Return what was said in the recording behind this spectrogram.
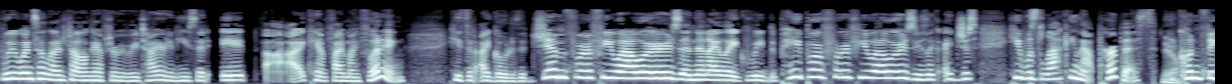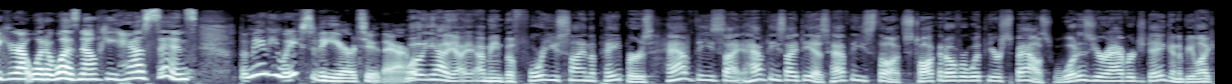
we went to lunch not long after we retired, and he said, "It, I can't find my footing." He said, "I go to the gym for a few hours, and then I like read the paper for a few hours." He's like, "I just," he was lacking that purpose. Yeah. He couldn't figure out what it was. Now he has since, but man, he wasted a year or two there. Well, yeah, yeah. I mean, before you sign the papers, have these have these ideas, have these thoughts, talk it over with your spouse. What is your average day going to be like?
